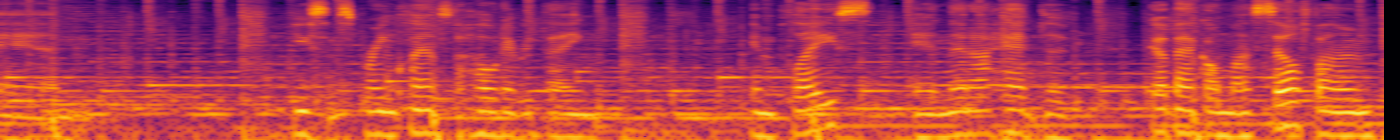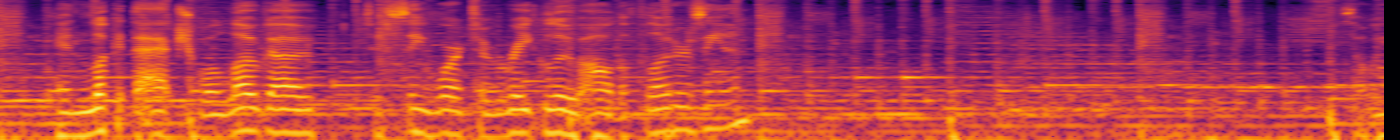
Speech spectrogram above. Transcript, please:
And use some spring clamps to hold everything in place. And then I had to go back on my cell phone and look at the actual logo to see where to re-glue all the floaters in. So we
